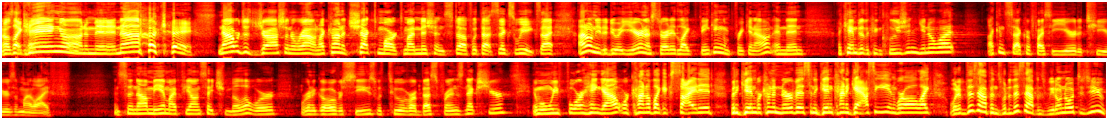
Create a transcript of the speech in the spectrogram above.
And I was like, hang on a minute. Now, okay, now we're just joshing around. I kind of checked marked my mission stuff with that six weeks. I, I don't need to do a year. And I started like thinking, I'm freaking out. And then I came to the conclusion, you know what? I can sacrifice a year to two years of my life. And so now me and my fiance Chamilla, we're we're going to go overseas with two of our best friends next year. And when we four hang out, we're kind of like excited, but again, we're kind of nervous and again, kind of gassy. And we're all like, what if this happens? What if this happens? We don't know what to do.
